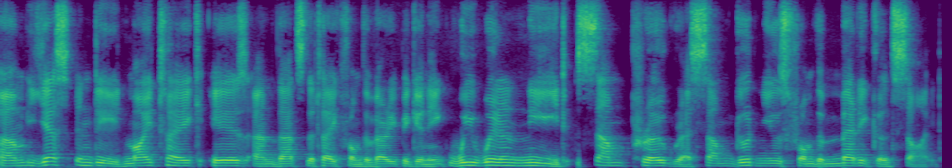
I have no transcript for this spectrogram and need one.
Um, yes, indeed. My take is, and that's the take from the very beginning, we will need some progress, some good news from the medical side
